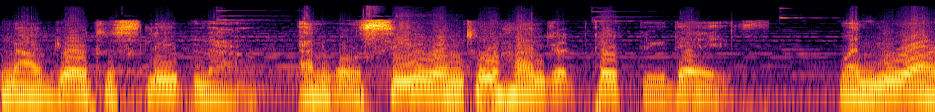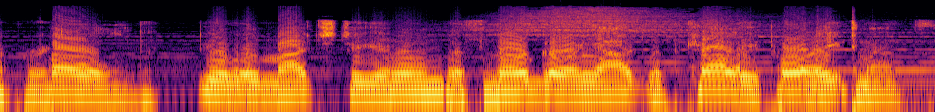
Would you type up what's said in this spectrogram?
Now go to sleep now, and we'll see you in 250 days. When you are paroled, you will march to your room with no going out with Kelly for 8 months.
